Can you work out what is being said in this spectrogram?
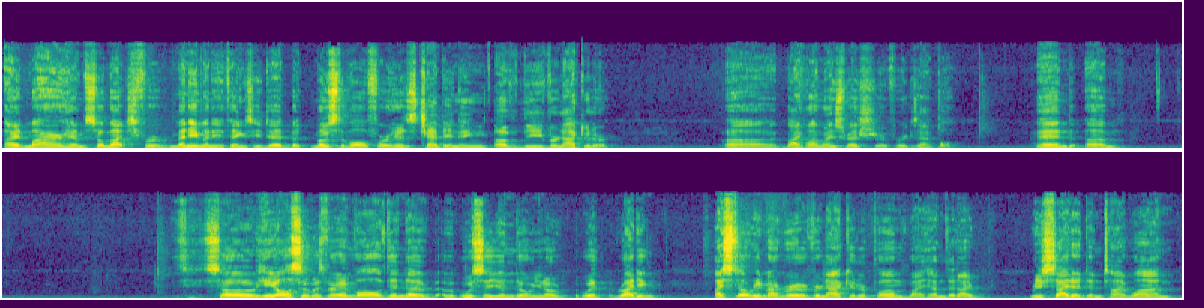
I admire him so much for many, many things he did, but most of all for his championing of the vernacular uh, Huan Wenxue, for example. And um, so he also was very involved in uh, Wusi you know, with writing. I still remember a vernacular poem by him that I recited in Taiwan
